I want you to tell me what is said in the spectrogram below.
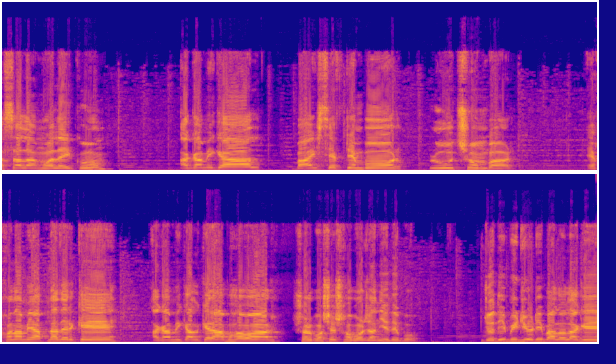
আসসালামু আলাইকুম। আগামীকাল বাইশ সেপ্টেম্বর, রোজ সোমবার। এখন আমি আপনাদেরকে আগামীকালকের আবহাওয়ার সর্বশেষ খবর জানিয়ে দেব। যদি ভিডিওটি ভালো লাগে,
